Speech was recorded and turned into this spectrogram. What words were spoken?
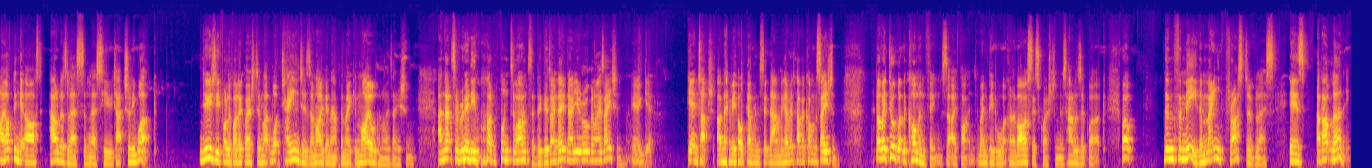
I often get asked, how does LeSS and LeSS Huge actually work? Usually followed by the question, like, what changes am I going to have to make in my organisation? And that's a really hard one to answer because I don't know your organisation. Yeah, get, get in touch. Maybe I'll come and sit down. We have a, have a conversation. But if I talk about the common things that I find when people kind of ask this question is how does it work? Well, then for me, the main thrust of LeSS is about learning.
